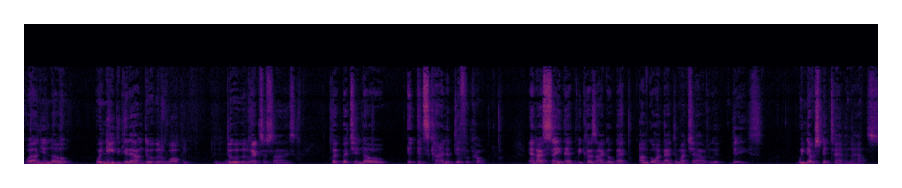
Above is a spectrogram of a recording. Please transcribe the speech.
Well, you know, we need to get out and do a little walking, Mhm. do a little exercise. But but you know, it, it's kind of difficult. And I say that because I go back I'm going back to my childhood days. We never spent time in the house.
